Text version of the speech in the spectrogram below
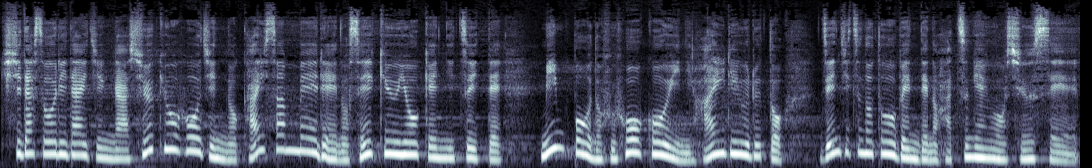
岸田総理大臣が宗教法人の解散命令の請求要件について民法の不法行為に入りうると前日の答弁での発言を修正。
